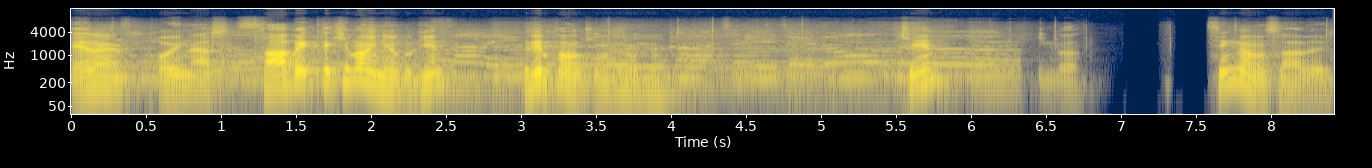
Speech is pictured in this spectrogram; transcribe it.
Eren oynar. Sağ bekte kim oynuyor bugün? Frimpong mu? kim? Bingo. Singo mu sağ bek?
